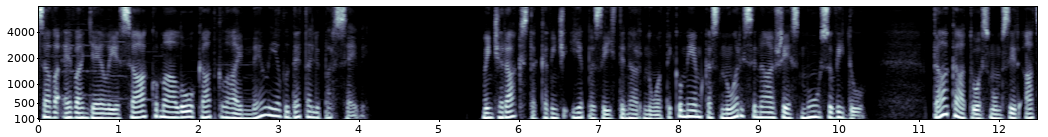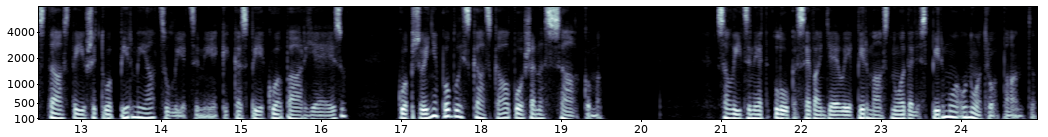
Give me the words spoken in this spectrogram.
Sava evaņģēlija sākumā Lūka atklāja nelielu detaļu par sevi. Viņš raksta, ka viņš iepazīstina ar notikumiem, kas norisinājušies mūsu vidū, tā kā tos mums ir atstāstījuši to pirmie aculiecinieki, kas bija kopā ar Jēzu kopš viņa publiskās kalpošanas sākuma. Salīdziniet Lūkas evaņģēlīja pirmās nodaļas pirmo un otro pantu.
